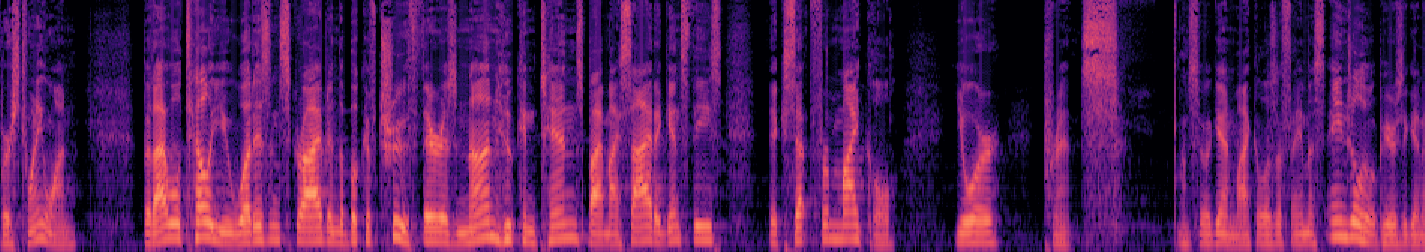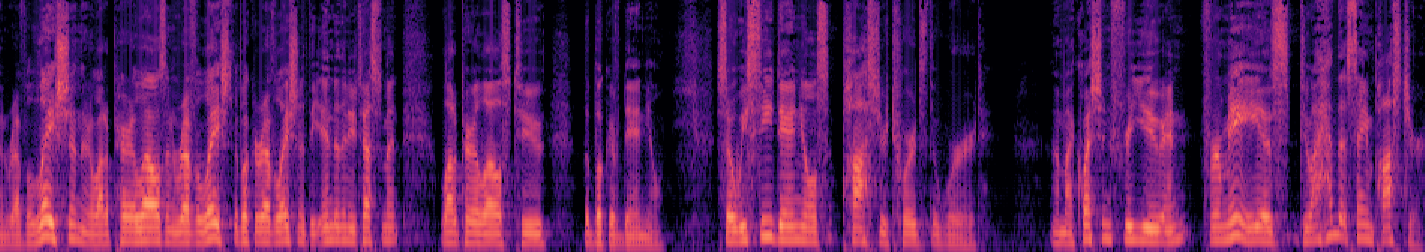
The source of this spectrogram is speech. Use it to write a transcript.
Verse 21 But I will tell you what is inscribed in the book of truth. There is none who contends by my side against these except for Michael, your prince. And so, again, Michael is a famous angel who appears again in Revelation. There are a lot of parallels in Revelation, the book of Revelation at the end of the New Testament, a lot of parallels to the book of Daniel. So, we see Daniel's posture towards the word. And my question for you and for me is do I have that same posture?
